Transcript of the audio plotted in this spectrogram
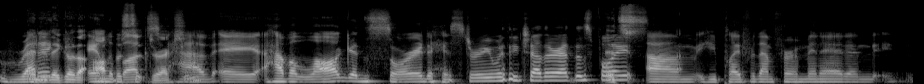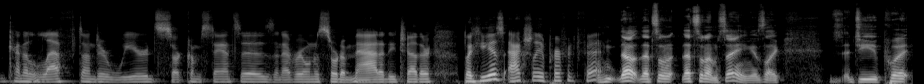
Redick they go the and the opposite Bucks direction? have a have a long and sordid history with each other at this point. Um, he played for them for a minute and kind of left under weird circumstances, and everyone was sort of mad at each other. But he is actually a perfect fit. No, that's what that's what I'm saying. Is like, do you put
